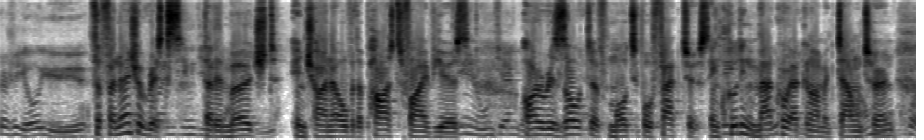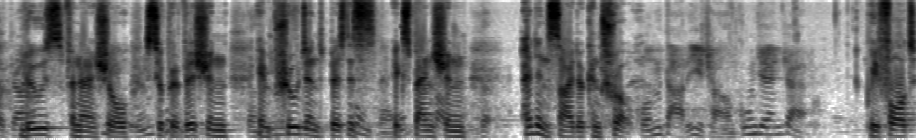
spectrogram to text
The financial risks that emerged in China over the past five years are a result of multiple factors, including macroeconomic downturn, loose financial supervision, imprudent business expansion, and insider control. We fought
